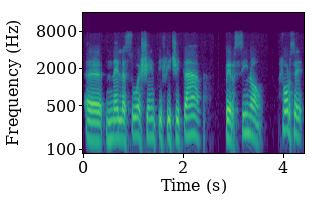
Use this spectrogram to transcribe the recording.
eh, nella sua scientificità persino forse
